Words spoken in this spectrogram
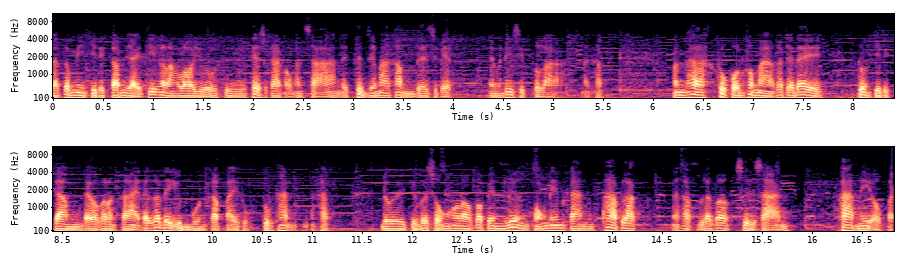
แล้วก็มีกิจกรรมใหญ่ที่กำลังรออยู่ก็คือเทศกาลออกพรรษาในขึ้น15ค่ำเดือน11 ในวันที่ 10 ตุลานะครับมันถ้าทุกคนเข้ามาก็จะได้ร่วมกิจกรรมได้ออกกำลังกาย แล้วก็ได้อิ่มบุญกลับไปทุกทุกท่านนะครับโดยจุดประสงค์ของเราก็เป็นเรื่องของเน้นการภาพลักษณ์นะครับ แล้วก็สื่อสารภาพนี้ออกไป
